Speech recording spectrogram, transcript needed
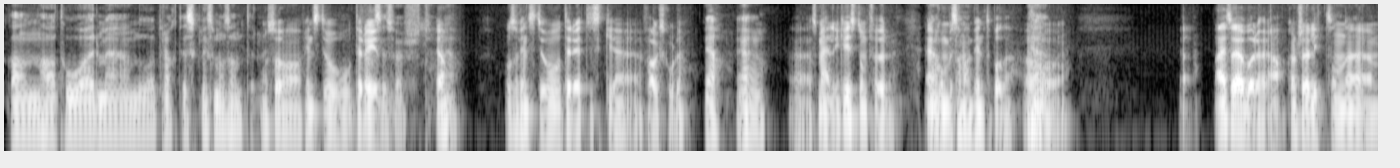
Du kan ha to år med noe praktisk, liksom, og sånt. Eller Og så finnes det jo teori, praksis først. Ja. ja. og så finnes det jo teoretisk fagskole, Ja, ja, ja. Eh, som jeg heller ikke visste om før en Ja. kompis av meg begynte på det. Og, ja. Nei, så jeg bare, ja, kanskje litt sånn eh,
